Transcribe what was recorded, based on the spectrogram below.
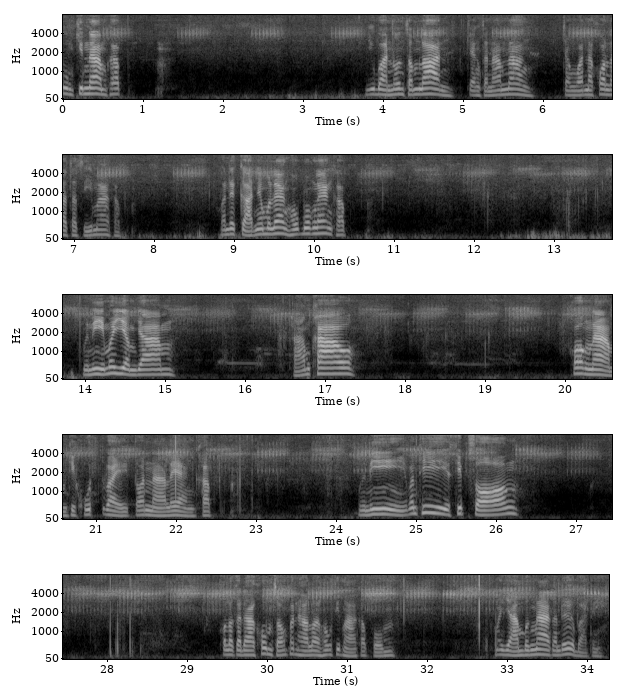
ตุงกินน้ำครับ อยู่บ้านโนนสำราน แก่งสนามนั่งจังหวัดนครราชสีมาครับบรรยากาศยังมาแรงหกโมงแรงครับวันนี้มาเยี่ยมยาม ถามข่าวข้องน้ำที่คุดไว้ตอนหนาแรงครับวันนี้วันที่สิบสอง กรกฎาคมสองพันห้าร้อยหกสิบหาครับผม มายามเบื้องหน้ากันเด้อบาดนี้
